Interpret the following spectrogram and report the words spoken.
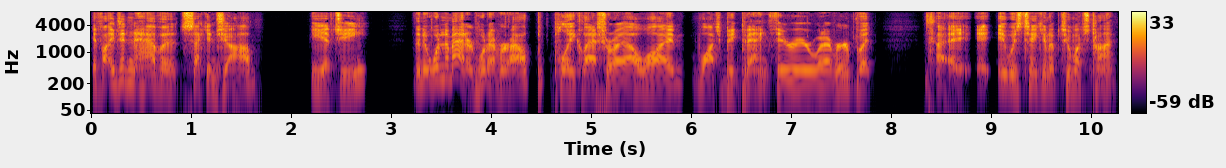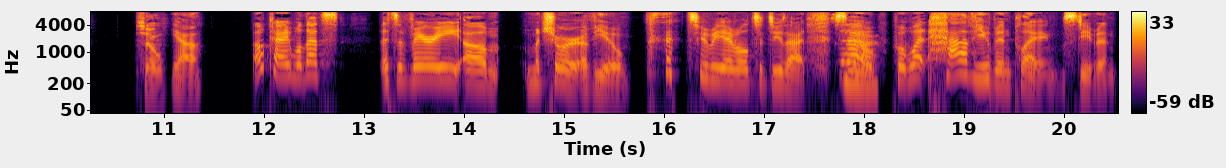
if I didn't have a second job, EFG, then it wouldn't have mattered. Whatever, I'll play Clash Royale while I watch Big Bang Theory or whatever. But I, it, it was taking up too much time. So Yeah. Okay. Well, that's that's a very um, mature of you to be able to do that. So, Yeah. but what have you been playing, Stephen?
